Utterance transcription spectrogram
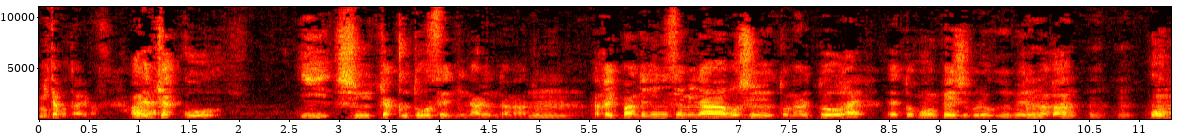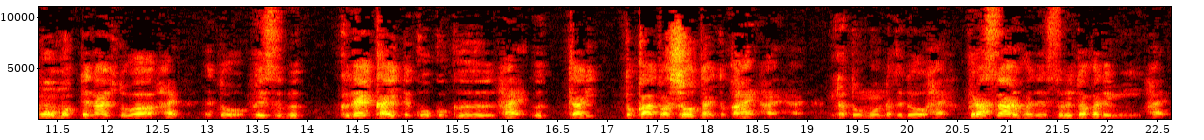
見たことあります。あれはい結構いい集客動線になるんだなと。うん。なんか一般的にセミナー募集となると、はいえっと、ホームページ、ブログ、メルマガ。をもう持ってない人は、はい。えっと、Facebook で書いて広告はい。売ったりとか、あとは招待とかはいはいはい。だと思うんだけど、はいプラスアルファでストリートアカデミーはい。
